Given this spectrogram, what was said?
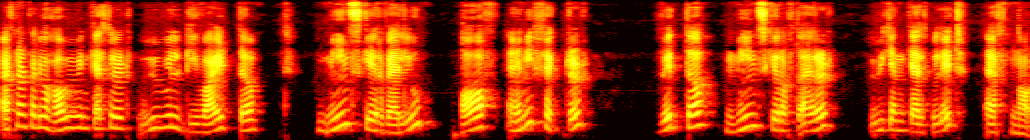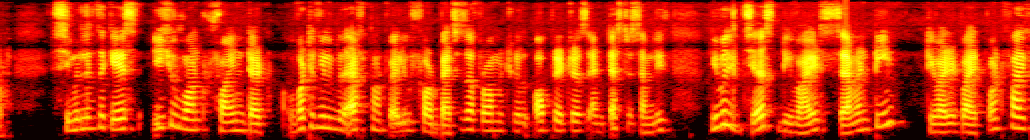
F naught value how we will calculate? We will divide the mean square value of any factor with the mean square of the error. We can calculate f naught. Similarly the case, if you want to find that what will be the F naught value for batches of raw material operators and test assemblies, you will just divide 17 divided by 8.5,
